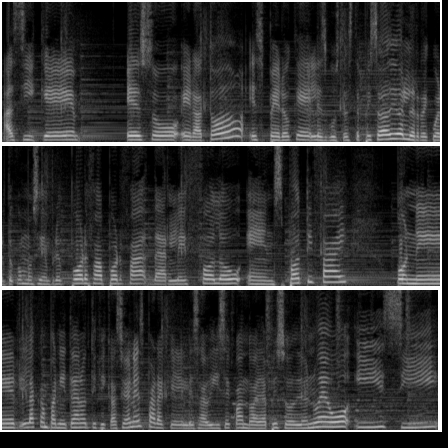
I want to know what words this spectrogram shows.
Así que eso era todo. Espero que les guste este episodio. Les recuerdo como siempre, porfa, porfa, darle follow en Spotify, poner la campanita de notificaciones para que les avise cuando haya episodio nuevo y si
